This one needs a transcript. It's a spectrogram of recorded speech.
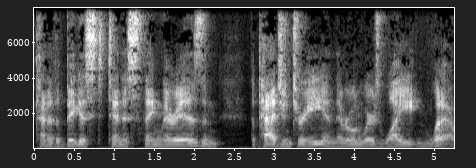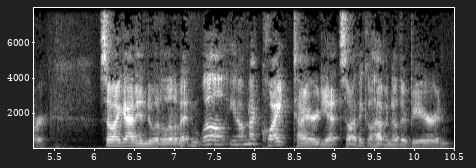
kind of the biggest tennis thing there is, and the pageantry, and everyone wears white and whatever. So I got into it a little bit, and well, you know, I'm not quite tired yet, so I think I'll have another beer. And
